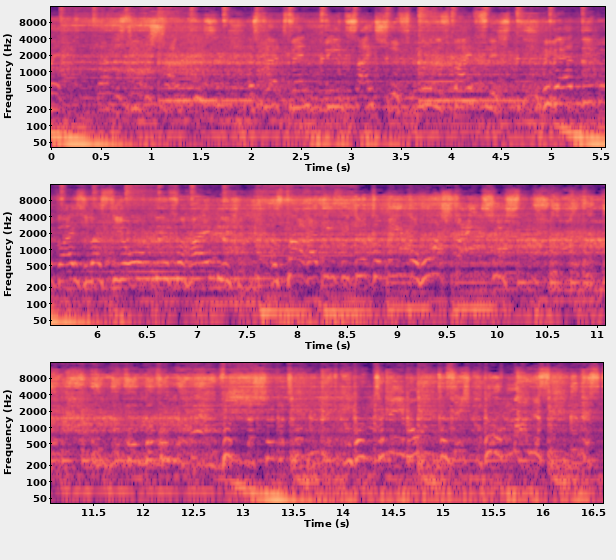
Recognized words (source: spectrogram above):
Mensch, dann ist die Bescheid wissen. Es bleibt wenden wie in Zeitschriften, ohne Beipflichten. Wir werden dir beweisen, was die oben dir verheimlichen. Das Paradies liegt unter meterhohen Steinschichten. Wunder, Wunder, wunderschöner Tunnel. Unternehmer unter sich, oben alles ungewiss.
